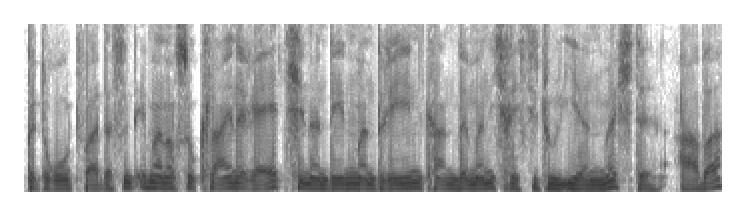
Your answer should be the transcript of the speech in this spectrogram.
bedroht war. Das sind immer noch so kleine Rädchen, an denen man drehen kann, wenn man nicht restituieren möchte. Aber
